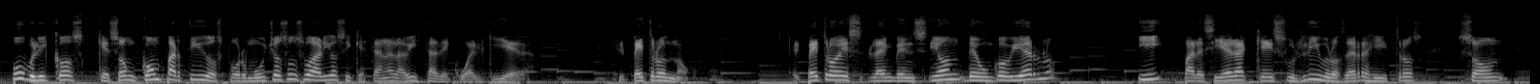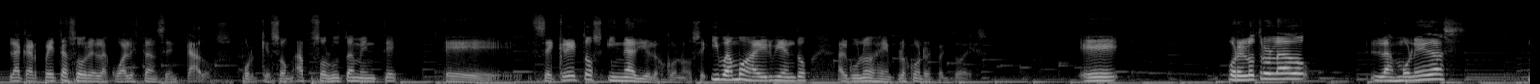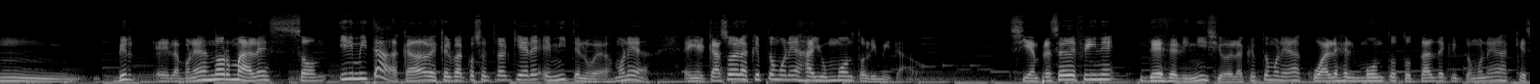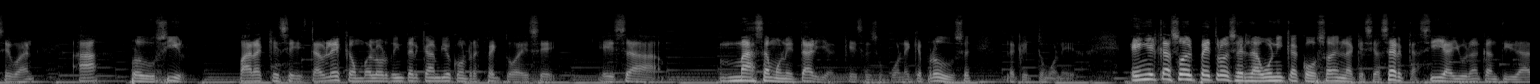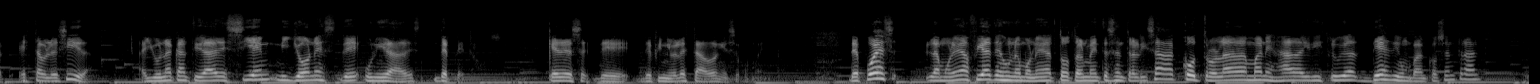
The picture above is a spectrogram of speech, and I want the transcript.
públicos que son compartidos por muchos usuarios y que están a la vista de cualquiera. El Petro no. El Petro es la invención de un gobierno y pareciera que sus libros de registros son la carpeta sobre la cual están sentados, porque son absolutamente eh, secretos y nadie los conoce. Y vamos a ir viendo algunos ejemplos con respecto a eso. Eh, por el otro lado, las monedas Mm, eh, las monedas normales son ilimitadas. Cada vez que el Banco Central quiere, emite nuevas monedas. En el caso de las criptomonedas hay un monto limitado. Siempre se define desde el inicio de la criptomoneda cuál es el monto total de criptomonedas que se van a producir para que se establezca un valor de intercambio con respecto a ese, esa masa monetaria que se supone que produce la criptomoneda. En el caso del petro, esa es la única cosa en la que se acerca. Sí hay una cantidad establecida. Hay una cantidad de 100 millones de unidades de petros que definió el Estado en ese momento. Después, la moneda fiat es una moneda totalmente centralizada, controlada, manejada y distribuida desde un banco central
